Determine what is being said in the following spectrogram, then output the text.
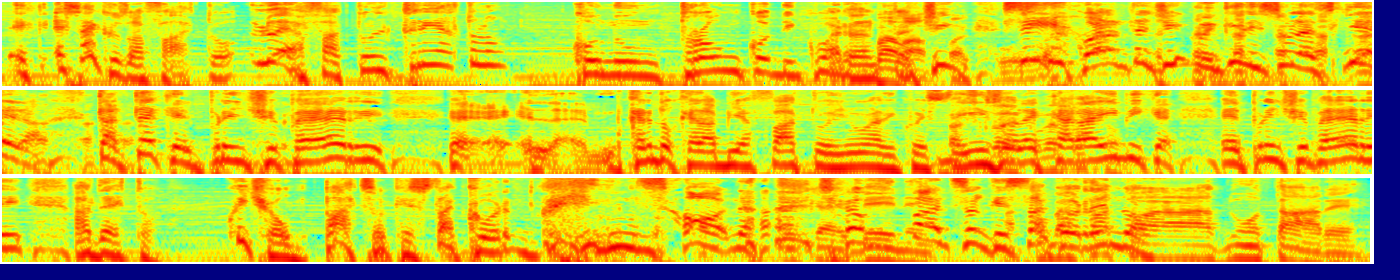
e, e sai cosa ha fatto? Lui ha fatto il triathlon con un tronco di 45 vaffanculo. sì 45 kg sulla schiena. Tant'è che il principe Harry eh, l- credo che l'abbia fatto in una di queste Ma isole caraibiche e il principe Harry ha detto qui c'è un pazzo che sta correndo qui in zona Ok, c'è bene. un pazzo che Ma sta correndo a nuotare?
